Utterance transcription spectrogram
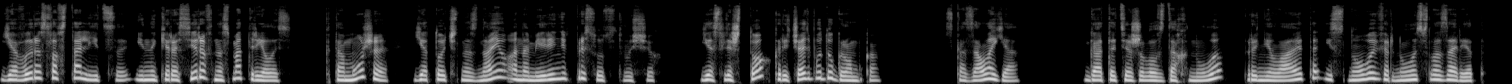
Я выросла в столице и на кирасиров насмотрелась. К тому же я точно знаю о намерениях присутствующих. Если что, кричать буду громко», — сказала я. Гата тяжело вздохнула, приняла это и снова вернулась в лазарет.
